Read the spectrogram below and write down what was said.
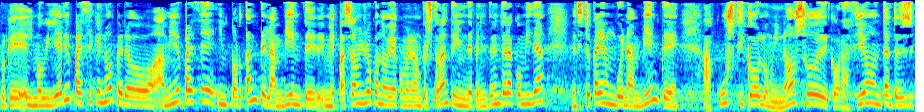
porque el mobiliario parece que no, pero a mí me parece importante el ambiente. Me pasa lo mismo cuando voy a comer a un restaurante, independientemente de la comida, necesito que haya un buen ambiente, acústico, luminoso, de decoración, entonces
